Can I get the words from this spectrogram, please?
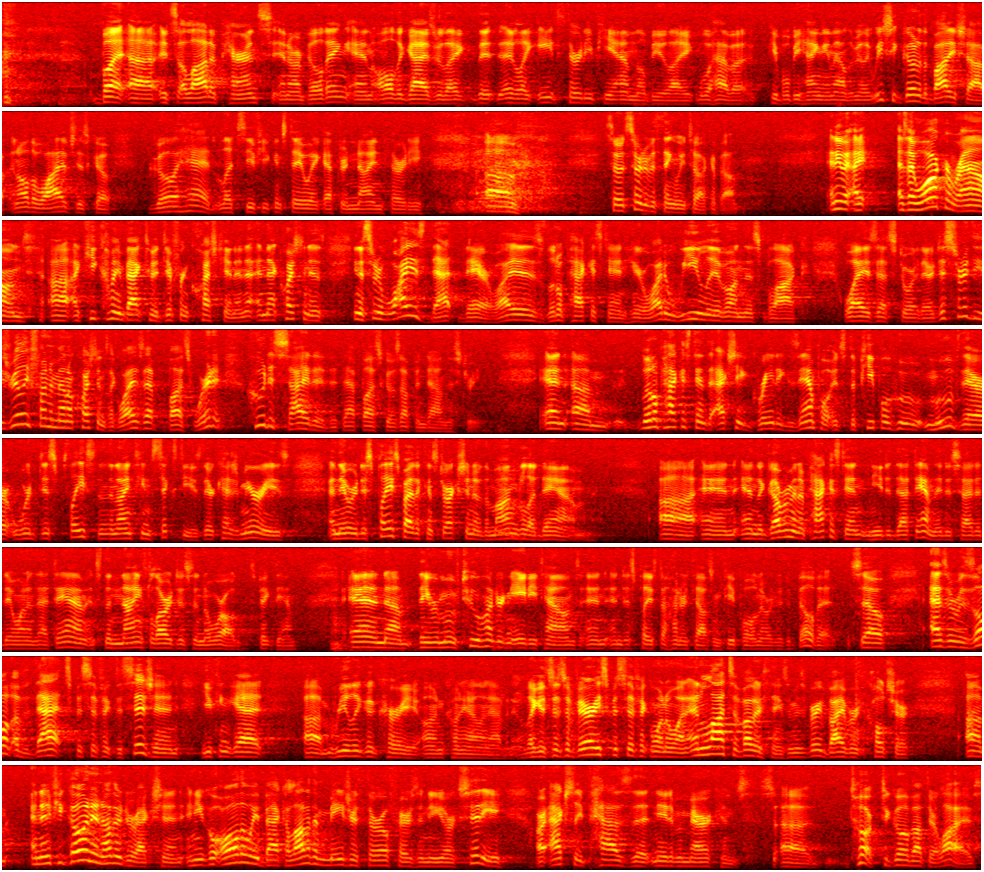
but uh, it's a lot of parents in our building, and all the guys are like, at like 8:30 p.m. They'll be like, we'll have a people will be hanging out. They'll be like, we should go to the body shop, and all the wives just go, go ahead. Let's see if you can stay awake after 9:30. Um, so it's sort of a thing we talk about. Anyway, I, as I walk around, uh, I keep coming back to a different question, and, and that question is, you know, sort of why is that there? Why is Little Pakistan here? Why do we live on this block? Why is that store there? Just sort of these really fundamental questions like why is that bus? Where did, who decided that that bus goes up and down the street? And um, Little Pakistan's actually a great example. It's the people who moved there were displaced in the 1960s. They're Kashmiris, and they were displaced by the construction of the Mangala Dam. Uh, and, and the government of Pakistan needed that dam. They decided they wanted that dam. It's the ninth largest in the world. It's a big dam. And um, they removed 280 towns and, and displaced 100,000 people in order to build it. So as a result of that specific decision, you can get um, really good curry on Coney Island Avenue. Like it's just a very specific 101 and lots of other things. I mean, it's a very vibrant culture. Um, and then if you go in another direction and you go all the way back, a lot of the major thoroughfares in New York City are actually paths that Native Americans uh, took to go about their lives.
